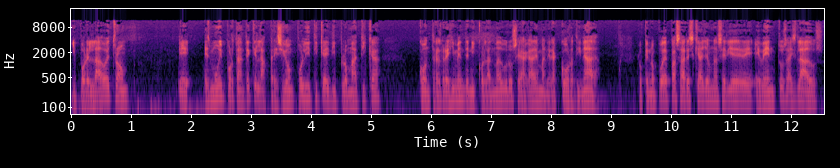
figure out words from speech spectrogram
Y por el lado de Trump, eh, es muy importante que la presión política y diplomática contra el régimen de Nicolás Maduro se haga de manera coordinada. Lo que no puede pasar es que haya una serie de eventos aislados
